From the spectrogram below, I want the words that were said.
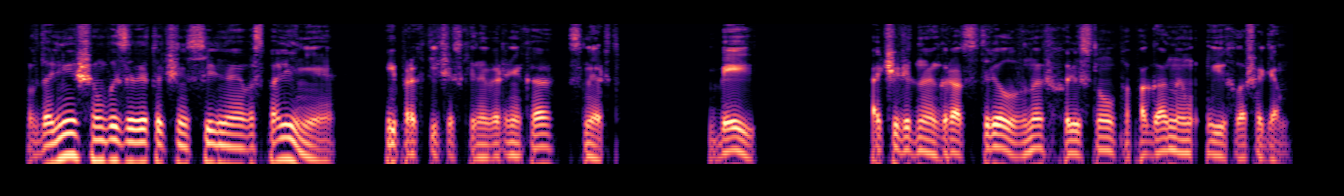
в дальнейшем вызовет очень сильное воспаление и практически наверняка смерть. «Бей!» Очередной град стрел вновь хлестнул по поганым и их лошадям.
